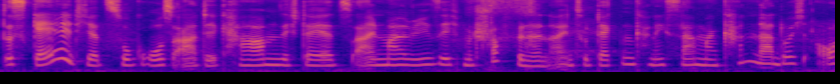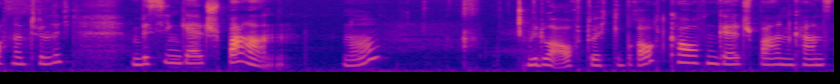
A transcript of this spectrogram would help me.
das Geld jetzt so großartig haben, sich da jetzt einmal riesig mit Stoffwindeln einzudecken, kann ich sagen, man kann dadurch auch natürlich ein bisschen Geld sparen. Ne? Wie du auch durch Gebrauchtkaufen Geld sparen kannst,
